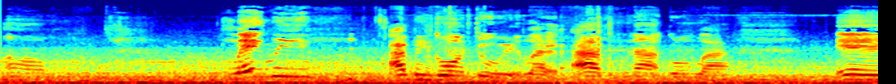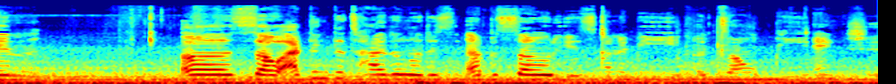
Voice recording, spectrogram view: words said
Um lately I've been going through it, like I'm not gonna lie. And uh so I think the title of this episode is gonna be Don't Be Anxious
